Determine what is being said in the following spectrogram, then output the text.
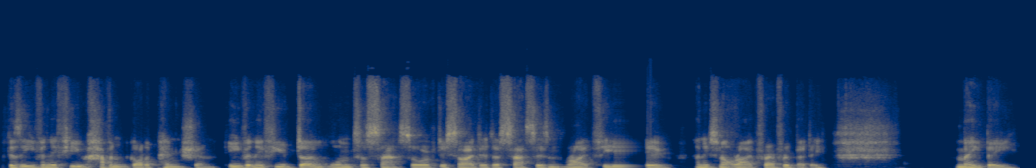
Because even if you haven't got a pension, even if you don't want a SSAS or have decided a SSAS isn't right for you, and it's not right for everybody, maybe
